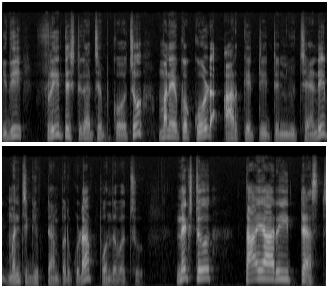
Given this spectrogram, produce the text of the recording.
ఇది ఫ్రీ టెస్ట్గా చెప్పుకోవచ్చు. మన యొక్క కోడ్ ఆర్కేటీ టెన్ యూజ్ చేయండి. మంచి గిఫ్ట్ ట్యాంపర్ కూడా పొందవచ్చు. నెక్స్ట్ తయారీ test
